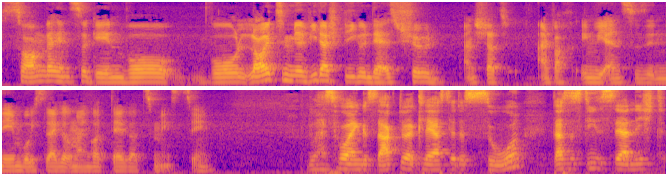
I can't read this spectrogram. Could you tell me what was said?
Song dahin zu gehen, wo, wo Leute mir widerspiegeln, der ist schön, anstatt einfach irgendwie ernst zu nehmen, wo ich sage, oh mein Gott, der gehört zum ESC. Du hast vorhin gesagt, du erklärst dir das so, dass es dieses Jahr nicht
